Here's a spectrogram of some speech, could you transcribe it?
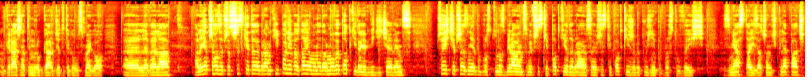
grać na tym Rookguardzie do tego ósmego e, levela. Ale ja przechodzę przez wszystkie te bramki, ponieważ dają one darmowe potki, tak jak widzicie, więc przejście przez nie po prostu nazbierałem sobie wszystkie potki, odebrałem sobie wszystkie potki, żeby później po prostu wyjść z miasta i zacząć klepać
